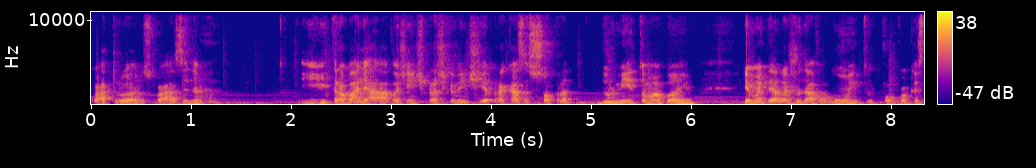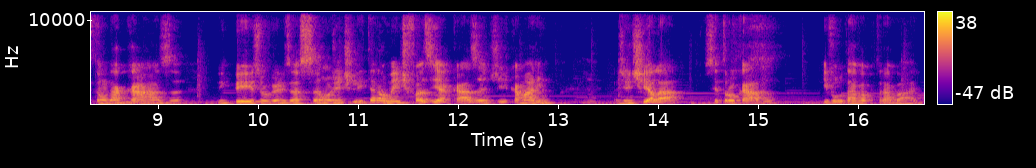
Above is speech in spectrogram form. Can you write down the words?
quatro anos, quase, né? E trabalhava, a gente praticamente ia para casa só para dormir e tomar banho. E a mãe dela ajudava muito pô, com a questão da casa, limpeza, organização. A gente literalmente fazia a casa de camarim. A gente ia lá, se trocava e voltava para o trabalho.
